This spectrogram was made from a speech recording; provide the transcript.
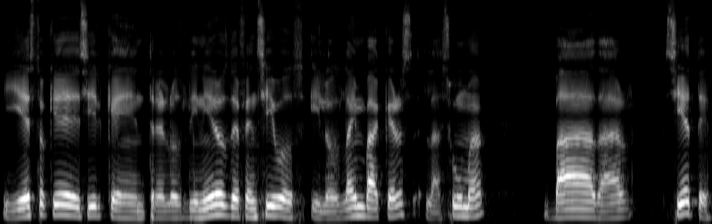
Y esto quiere decir que entre los linieros defensivos y los linebackers, la suma va a dar 7,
